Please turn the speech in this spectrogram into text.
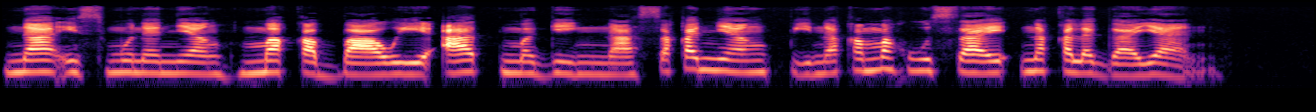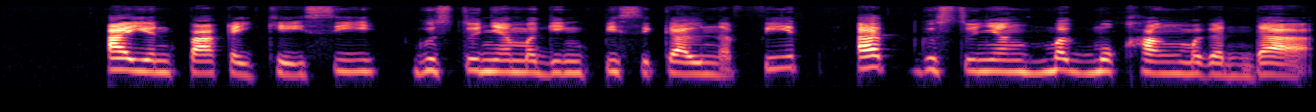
nais muna niyang makabawi at maging nasa kanyang pinakamahusay na kalagayan. Ayon pa kay Casey, gusto niya maging physical na fit at gusto niyang magmukhang maganda.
